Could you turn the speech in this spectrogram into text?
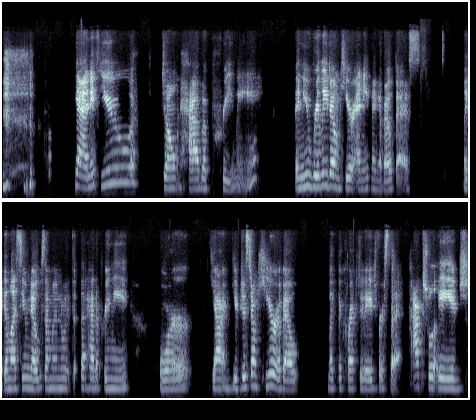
Yeah. And if you don't have a preemie, then you really don't hear anything about this. Like, unless you know someone with, that had a preemie, or yeah, you just don't hear about like the corrected age versus the actual age.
